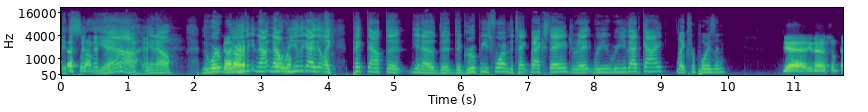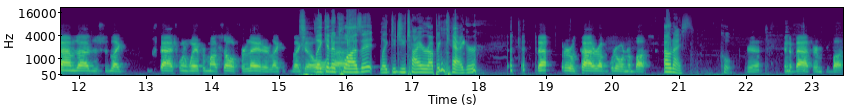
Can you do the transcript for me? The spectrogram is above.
It's what I'm- yeah, you know. The, were, Got were you our- the, now? Now, were you the guy that like picked out the you know the the groupies for him to take backstage? Were, they, were you were you that guy? Like for poison. Yeah, you know, sometimes I just like stash one away for myself for later, like like a like old, in a uh, closet. Like, did you tie her up and gag her? That put her, tie her up, put her on the bus. Oh, nice. Cool. Yeah, in the bathroom, the bus.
